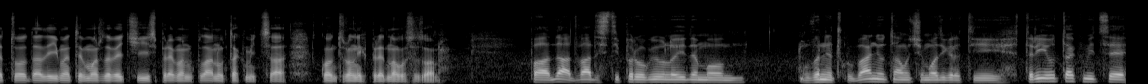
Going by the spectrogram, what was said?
eto, da li imate možda već i spreman plan utakmica kontrolnih pred novu sezonu? Pa da, 21. jula idemo u Vrnjačku banju, tamo ćemo odigrati tri utakmice.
